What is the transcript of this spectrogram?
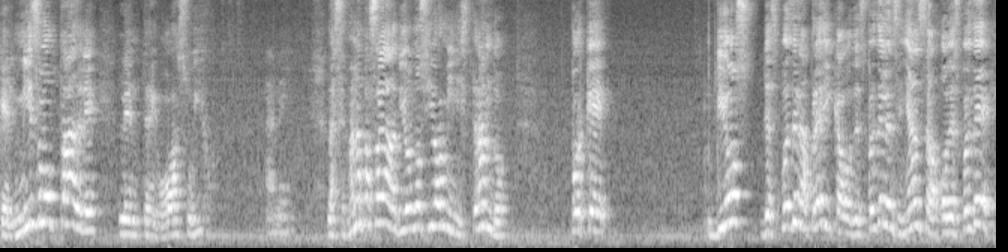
que el mismo Padre le entregó a su Hijo. La semana pasada Dios nos iba ministrando porque Dios después de la prédica o después de la enseñanza o después de,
